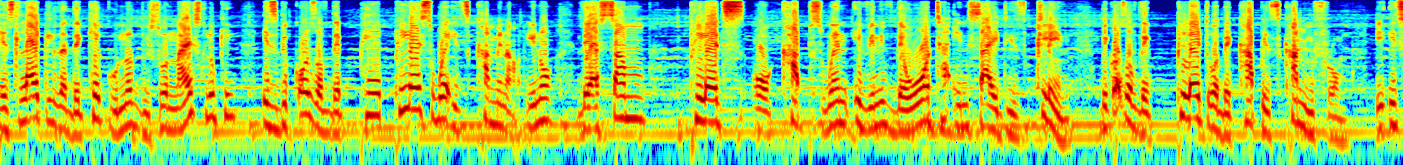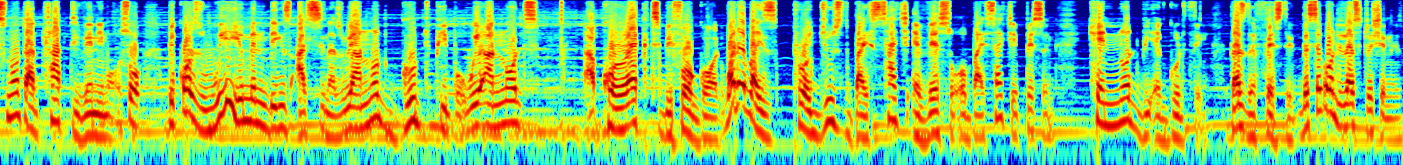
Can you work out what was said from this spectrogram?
It's likely that the cake will not be so nice looking. It's because of the place where it's coming out. You know there are some plates or cups when even if the water inside is clean because of the plate or the cup is coming from it's not attractive anymore. So because we human beings are sinners we are not good people. We are not uh, correct before god. Whatever is produced by such a vessel or by such a person cannot be a good thing. That's the first thing. The second illustration is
